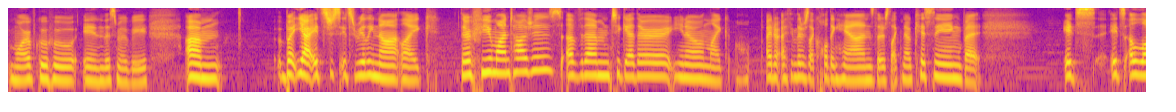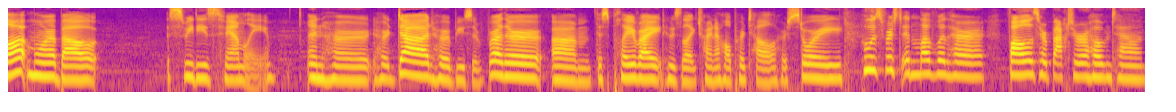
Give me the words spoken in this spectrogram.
more of Kuhu in this movie. Um, but yeah, it's just it's really not like there are a few montages of them together, you know, and like I don't I think there's like holding hands. There's like no kissing, but it's it's a lot more about Sweetie's family and her her dad, her abusive brother, um, this playwright who's like trying to help her tell her story. Who is first in love with her? Follows her back to her hometown,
